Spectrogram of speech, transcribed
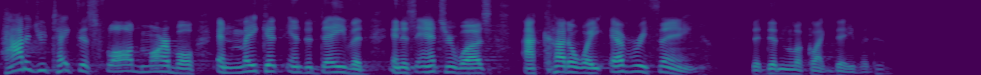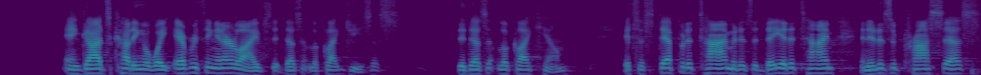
how did you take this flawed marble and make it into David? And his answer was, I cut away everything that didn't look like David. And God's cutting away everything in our lives that doesn't look like Jesus, that doesn't look like Him. It's a step at a time, it is a day at a time, and it is a process.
